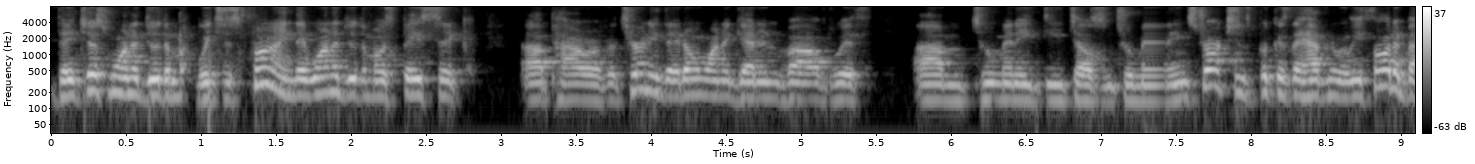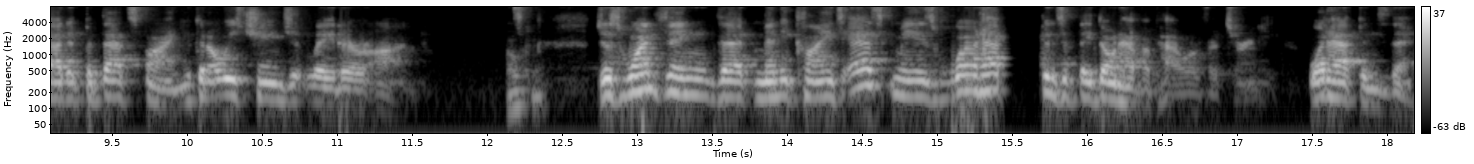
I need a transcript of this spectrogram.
they just want to do the, which is fine, they want to do the most basic uh, power of attorney. They don't want to get involved with um, too many details and too many instructions because they haven't really thought about it, but that's fine. You can always change it later on. Okay. Just one thing that many clients ask me is what happens if they don't have a power of attorney? What happens then?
